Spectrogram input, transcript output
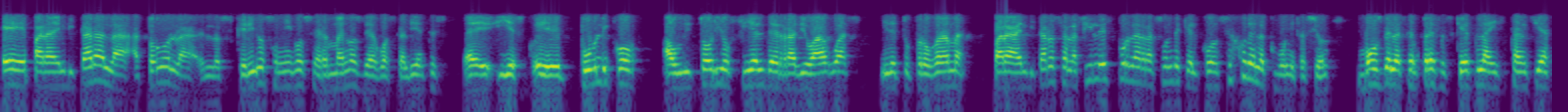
eh, para invitar a, a todos los queridos amigos hermanos de Aguascalientes eh, y público auditorio fiel de Radio Aguas y de tu programa, para invitarlos a la fila es por la razón de que el Consejo de la Comunicación, voz de las empresas, que es la instancia,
